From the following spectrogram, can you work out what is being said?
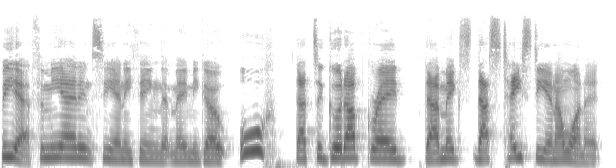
But yeah, for me I didn't see anything that made me go, "Ooh, that's a good upgrade. That makes that's tasty and I want it."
